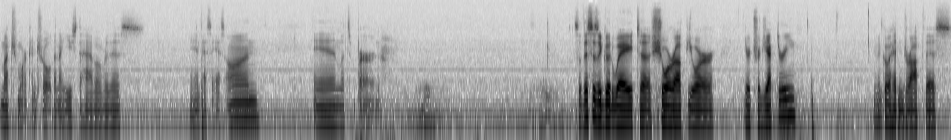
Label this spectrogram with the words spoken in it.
Much more control than I used to have over this. And SAS on. And let's burn. So this is a good way to shore up your your trajectory. I'm going to go ahead and drop this.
